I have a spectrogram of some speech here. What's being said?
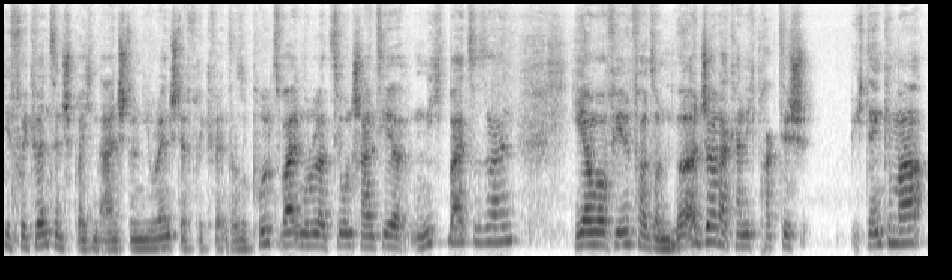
die Frequenz entsprechend einstellen, die Range der Frequenz. Also Pulsweitenmodulation scheint hier nicht bei zu sein. Hier haben wir auf jeden Fall so einen Merger. Da kann ich praktisch, ich denke mal,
